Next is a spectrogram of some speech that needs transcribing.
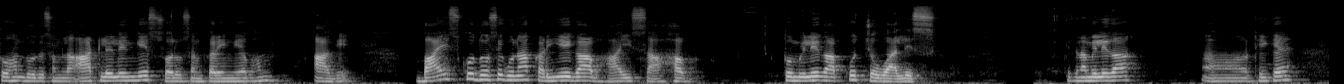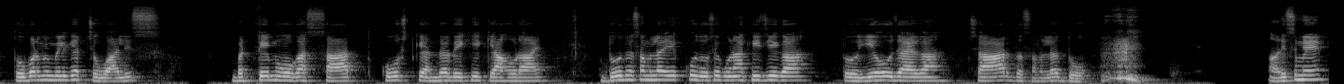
तो हम दो दशमलव आठ ले लेंगे सॉल्यूशन करेंगे अब हम आगे। बाईस को दो से गुना करिएगा भाई साहब तो मिलेगा आपको चौवालीस। कितना मिलेगा? ठीक है तो ऊपर में मिल गया चौवालीस। बट्टे में होगा सात। कोष्ट के अंदर देखिए क्या हो रहा है। दो दशमलव एक को दो से गुना कीजिएगा तो ये हो जाएगा चार दशमलव दो। और इसमें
